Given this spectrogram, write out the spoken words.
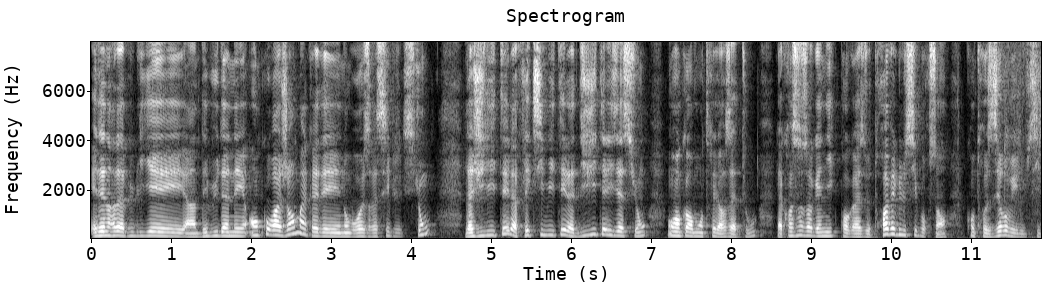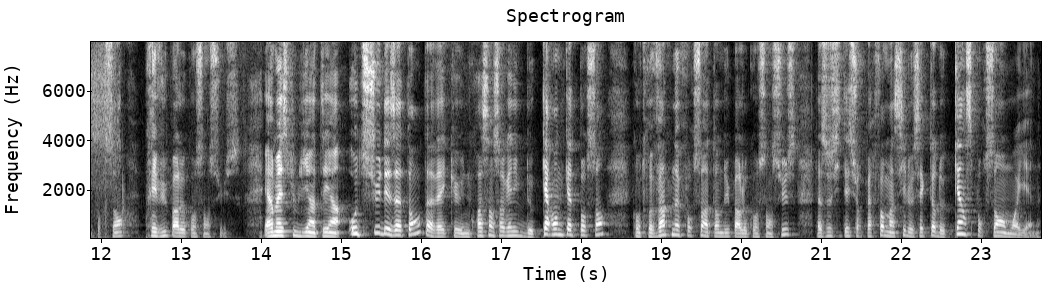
Edenred a publié un début d'année encourageant malgré des nombreuses restrictions. L'agilité, la flexibilité, la digitalisation ont encore montré leurs atouts. La croissance organique progresse de 3,6% contre 0,6% prévu par le consensus. Hermès publie un T1 au-dessus des attentes avec une croissance organique de 44% contre 29% attendu par le consensus. La société surperforme ainsi le secteur de 15% en moyenne.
